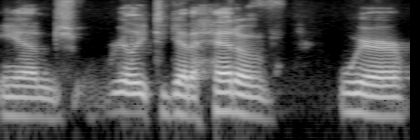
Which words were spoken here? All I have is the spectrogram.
and really to get ahead of where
